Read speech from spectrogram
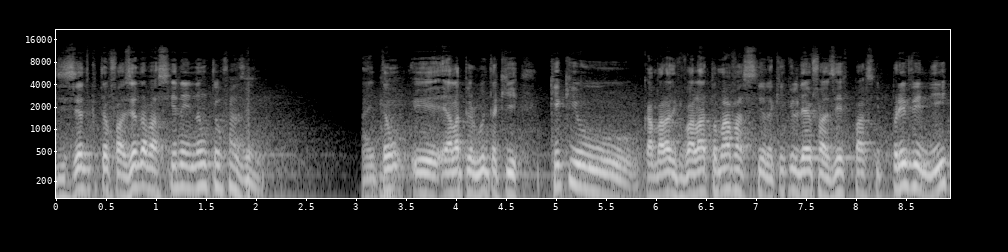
dizendo que estão fazendo a vacina e não estão fazendo. Então, ela pergunta aqui, o que, que o camarada que vai lá tomar vacina, o que, que ele deve fazer para se prevenir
